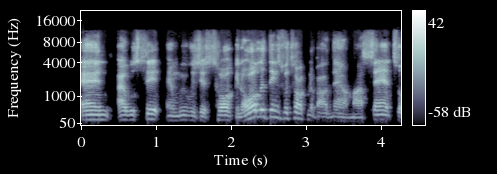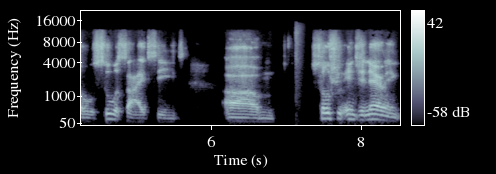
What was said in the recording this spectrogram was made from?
And I would sit and we was just talking. All the things we're talking about now, Monsanto, suicide seeds, um, social engineering,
